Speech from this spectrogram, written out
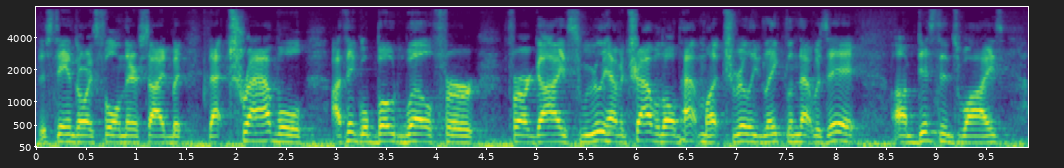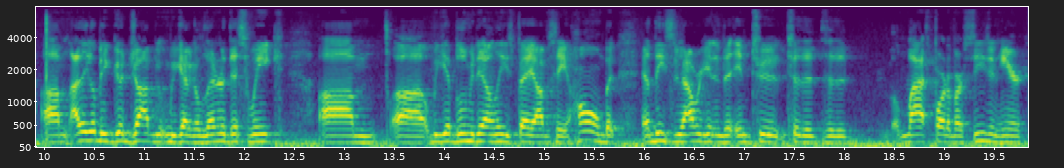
the stands are always full on their side, but that travel I think will bode well for for our guys. We really haven't traveled all that much. Really, Lakeland that was it, um, distance wise. Um, I think it'll be a good job. We got to go Lennard this week. Um, uh, we get Bloomingdale and East Bay obviously at home, but at least now we're getting into, into to the to the last part of our season here.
